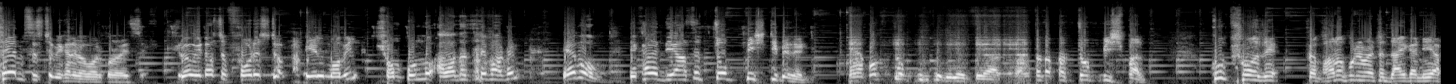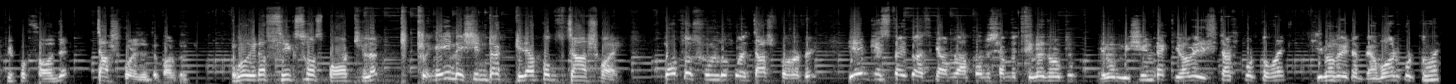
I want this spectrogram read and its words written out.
সেম সিস্টেম এখানে ব্যবহার করা হয়েছে। এবং এটা হচ্ছে ফোর স্টপ তেল মোবিল সম্পূর্ণ আলাদা দিতে পারবেন। এবং এখানে দেওয়া আছে চব্বিশটি বেলেট। এরকম চব্বিশটি বেলেট দেওয়া আছে। অর্থাৎ আপনার চব্বিশ পাল খুব সহজে ভালো পরিমাণ একটা জায়গা নিয়ে আপনি খুব সহজে চাষ করে যেতে পারবেন। এবং এটা সিক্স হর্স পাওয়ার টিলার তো এই মেশিনটা কীরকম চাষ হয়? কত সুন্দর করে চাষ করা যায়? এর বিস্তারিত আজকে আমরা আপনাদের সামনে তুলে ধরবো। এবং মেশিনটা কীভাবে স্টার্ট করতে হয়, কীভাবে এটা ব্যবহার করতে হয়,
